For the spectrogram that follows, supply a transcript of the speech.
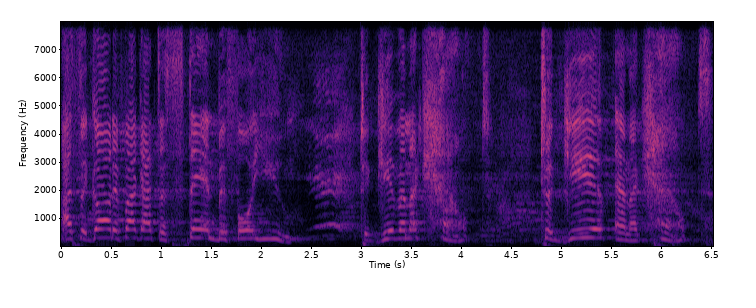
I said, God, if I got to stand before you to give an account, to give an account,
